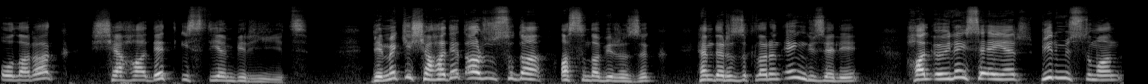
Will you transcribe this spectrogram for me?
olarak şehadet isteyen bir yiğit. Demek ki şehadet arzusu da aslında bir rızık. Hem de rızıkların en güzeli. Hal öyleyse eğer bir Müslüman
